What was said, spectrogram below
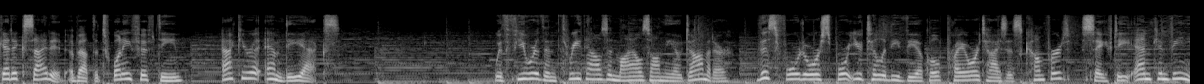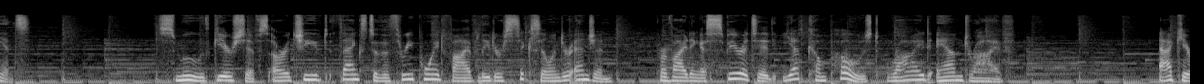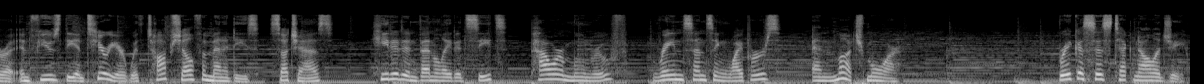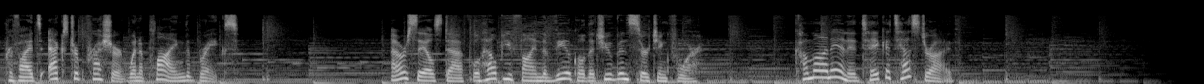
Get excited about the 2015 Acura MDX. With fewer than 3,000 miles on the odometer, this four-door sport utility vehicle prioritizes comfort, safety, and convenience. Smooth gear shifts are achieved thanks to the 3.5-liter six-cylinder engine, providing a spirited yet composed ride and drive. Acura infused the interior with top-shelf amenities such as heated and ventilated seats, power moonroof, rain-sensing wipers, and much more. Brake Assist technology provides extra pressure when applying the brakes. Our sales staff will help you find the vehicle that you've been searching for. Come on in and take a test drive.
